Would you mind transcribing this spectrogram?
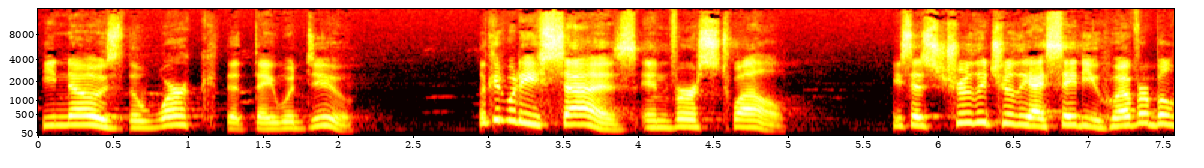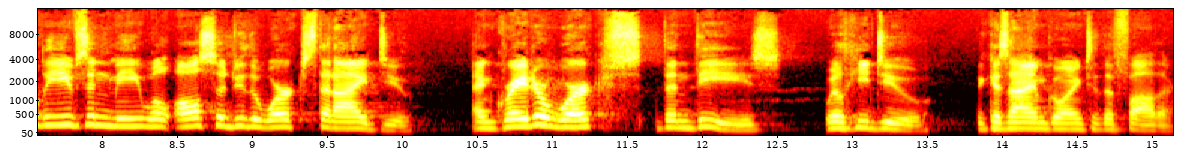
He knows the work that they would do. Look at what he says in verse 12. He says, Truly, truly, I say to you, whoever believes in me will also do the works that I do, and greater works than these will he do, because I am going to the Father.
